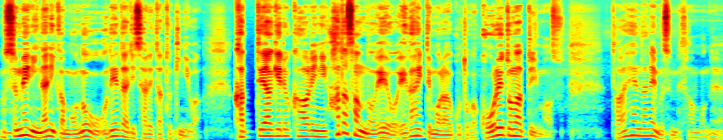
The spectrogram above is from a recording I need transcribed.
娘に何か物をおねだりされた時には買ってあげる代わりに畑さんの絵を描いてもらうことが恒例となっています。大変だね娘さんもね、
